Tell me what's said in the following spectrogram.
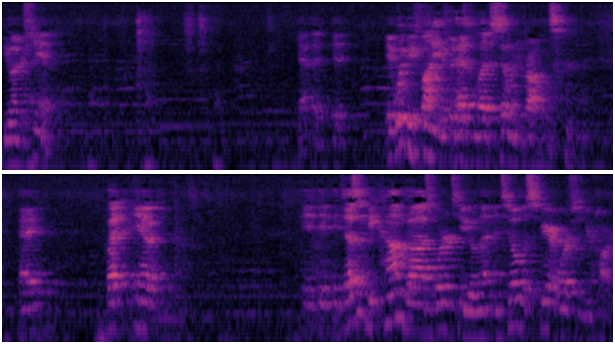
you understand it. It would be funny if it hasn't led to so many problems. okay? But, you know, it, it, it doesn't become God's word to you until the Spirit works in your heart.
